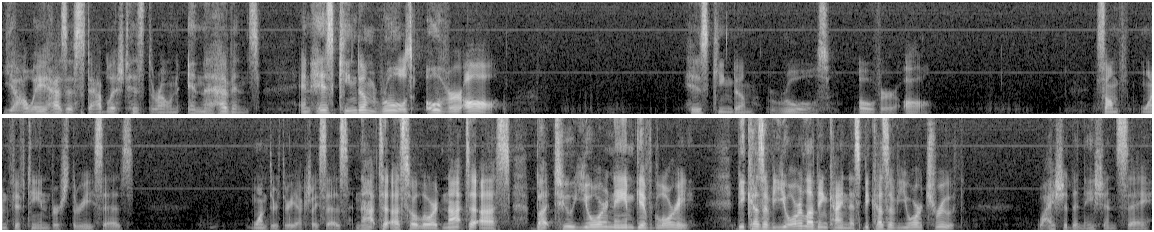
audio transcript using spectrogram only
Yahweh has established his throne in the heavens, and his kingdom rules over all. His kingdom rules over all. Psalm 115, verse 3 says, 1 through 3 actually says, Not to us, O Lord, not to us, but to your name give glory, because of your loving kindness, because of your truth. Why should the nations say,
